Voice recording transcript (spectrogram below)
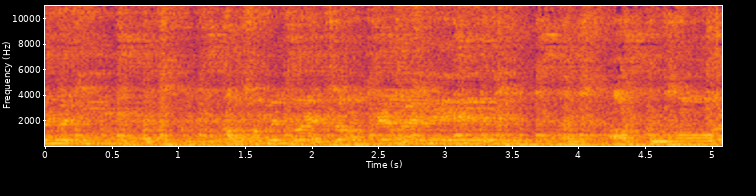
कोई नहीं अब हम कोई चौके नहीं। अब होना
